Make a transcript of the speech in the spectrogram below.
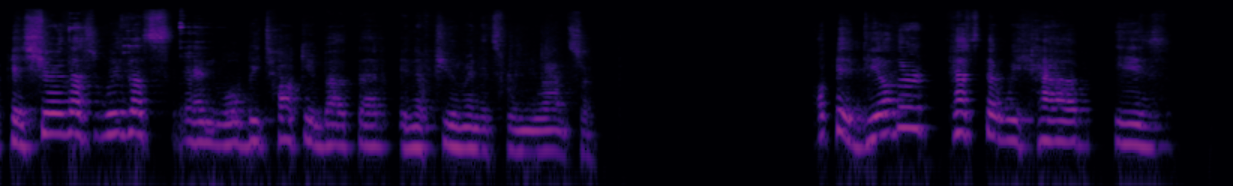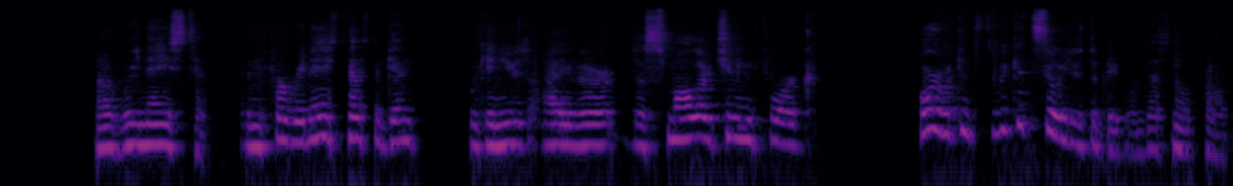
Okay, share that with us, and we'll be talking about that in a few minutes when you answer. Okay, the other test that we have is uh, Rinne's test. And for Rinne's test, again, we can use either the smaller tuning fork, or we can we can still use the big one. That's no problem.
